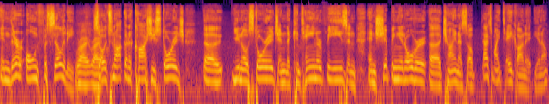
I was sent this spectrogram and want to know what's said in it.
in their own facility. Right, right. so it's not going to cost you storage uh, you know storage and the container fees and and shipping it over uh, China. So that's my take on it you know?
